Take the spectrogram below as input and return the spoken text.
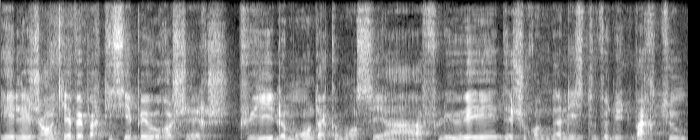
et les gens qui avaient participé aux recherches. Puis le monde a commencé à affluer, des journalistes venus de partout.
